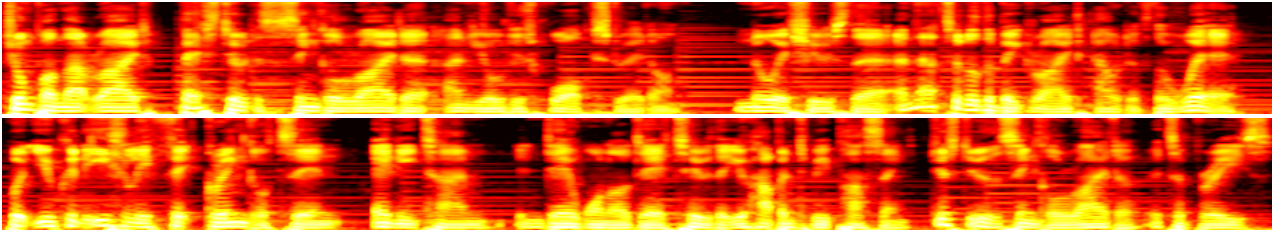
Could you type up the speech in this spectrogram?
Jump on that ride, best do it as a single rider and you'll just walk straight on. No issues there, and that's another big ride out of the way. But you could easily fit Gringotts in any time in day one or day two that you happen to be passing. Just do the single rider, it's a breeze.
